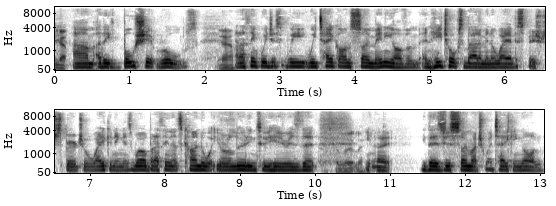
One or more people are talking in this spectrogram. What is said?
Yep. Um, are these bullshit rules? Yeah. And I think we just we we take on so many of them, and he talks about them in a way of a spiritual spiritual awakening as well. But I think that's kind of what you're alluding to here is that Absolutely. you know there's just so much we're taking on.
